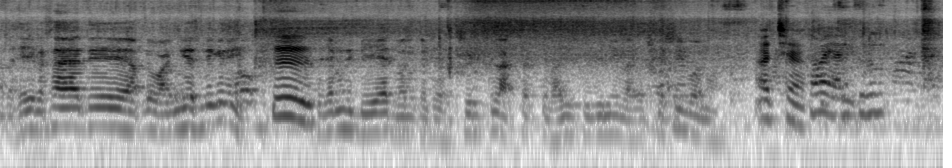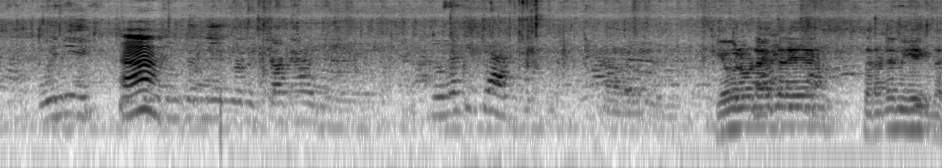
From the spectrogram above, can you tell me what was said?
आता हे कसं आहे ते आपले वांगी असले की नाही हम्म. त्याच्यामध्ये बिया आहेत बनवत कशा. शिरकी लागतात ते भाजी सुधी नाही लागत कशी बनव अच्छा हा? एवढं एवढं आहे तर हे सराट्याने एकदा.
